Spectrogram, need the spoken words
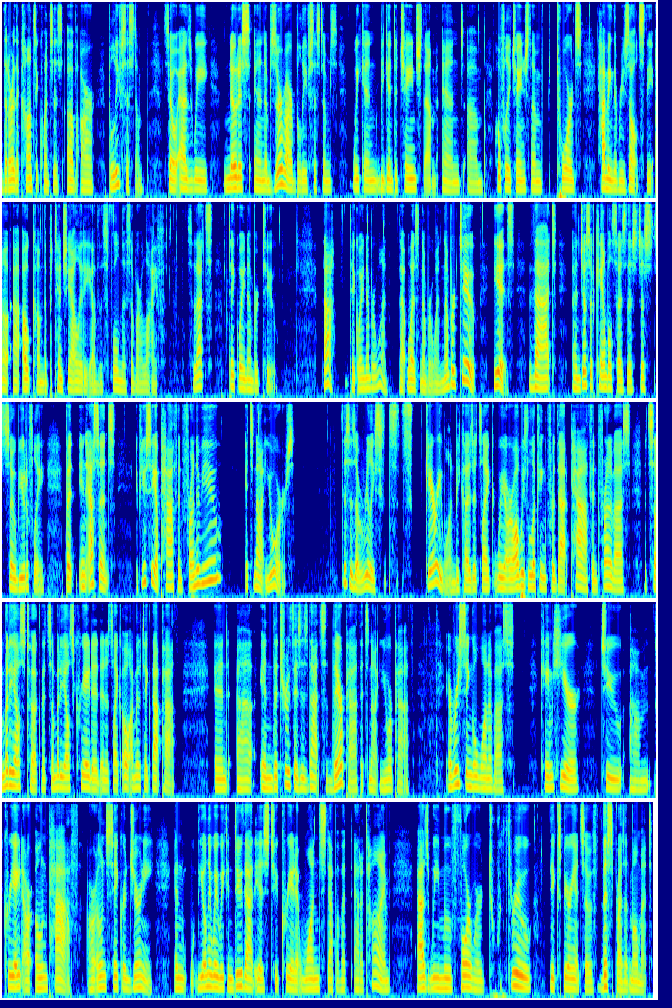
that are the consequences of our belief system. So as we notice and observe our belief systems, we can begin to change them and um, hopefully change them towards having the results, the uh, outcome, the potentiality of this fullness of our life. So that's takeaway number two. Ah, takeaway number one. That was number one. Number two is that, and Joseph Campbell says this just so beautifully, but in essence, if you see a path in front of you, it's not yours. This is a really s- scary one because it's like we are always looking for that path in front of us that somebody else took, that somebody else created, and it's like, oh, I'm going to take that path. And uh, and the truth is, is that's their path. It's not your path. Every single one of us came here to um, create our own path, our own sacred journey. And the only way we can do that is to create it one step of it at a time as we move forward t- through the experience of this present moment.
